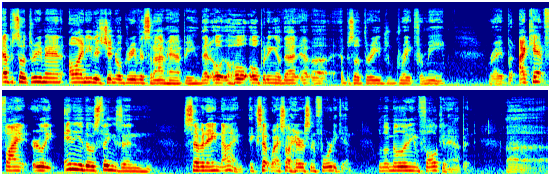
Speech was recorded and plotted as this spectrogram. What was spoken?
Episode three, man, all I need is General Grievous, and I'm happy. That oh, the whole opening of that uh, episode three great for me, right? But I can't find really any of those things in seven, eight, nine, except when I saw Harrison Ford again, when the Millennium Falcon happened, uh,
